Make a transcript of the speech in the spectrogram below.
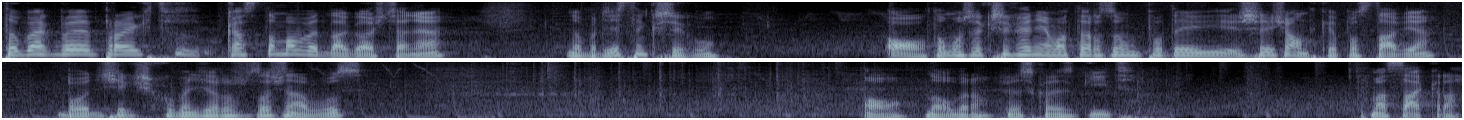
To był jakby projekt customowy dla gościa, nie? Dobra, gdzie jest ten krzychu? O, to może krzycha nie ma, teraz po tej 60 postawię. Bo dzisiaj krzychu będzie rozrzucać nawóz. O, dobra, wszystko jest git. Masakra.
